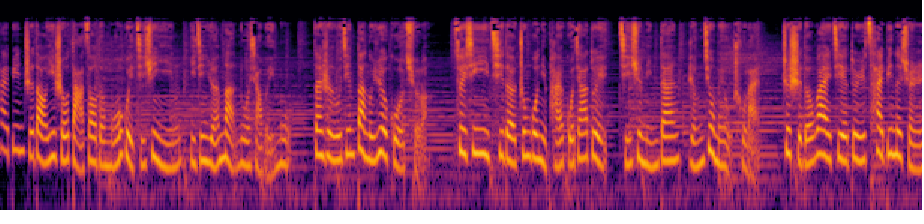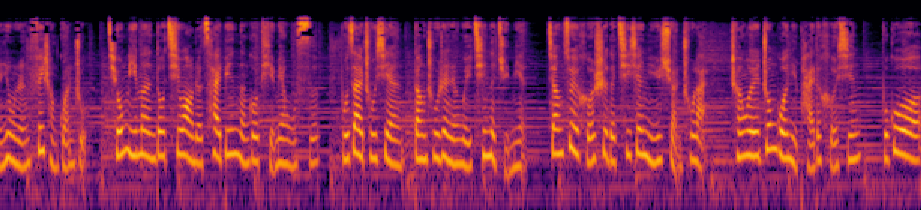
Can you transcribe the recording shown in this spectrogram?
蔡斌指导一手打造的魔鬼集训营已经圆满落下帷幕，但是如今半个月过去了，最新一期的中国女排国家队集训名单仍旧没有出来，这使得外界对于蔡斌的选人用人非常关注，球迷们都期望着蔡斌能够铁面无私，不再出现当初任人唯亲的局面，将最合适的七仙女选出来，成为中国女排的核心。不过，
